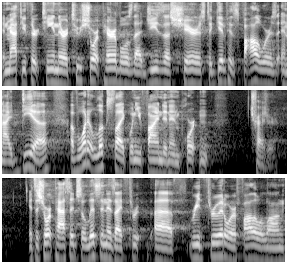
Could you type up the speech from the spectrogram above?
In Matthew 13, there are two short parables that Jesus shares to give his followers an idea of what it looks like when you find an important treasure. It's a short passage, so listen as I th- uh, read through it or follow along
